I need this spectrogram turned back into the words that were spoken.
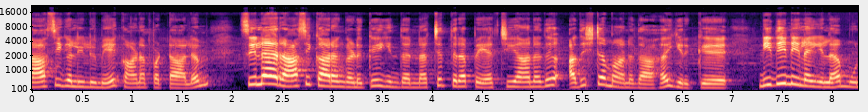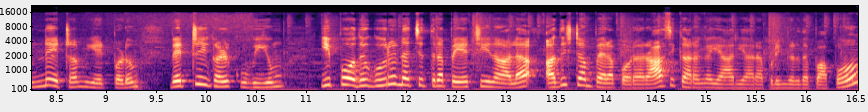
ராசிகளிலுமே காணப்பட்டாலும் சில ராசிக்காரங்களுக்கு இந்த நட்சத்திர பெயர்ச்சியானது அதிர்ஷ்டமானதாக இருக்கு. நிதி நிலையில் முன்னேற்றம் ஏற்படும் வெற்றிகள் குவியும் இப்போது குரு நட்சத்திர பெயர்ச்சியினால அதிர்ஷ்டம் பெற போற ராசிக்காரங்க யார் யார் அப்படிங்கிறத பார்ப்போம்.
